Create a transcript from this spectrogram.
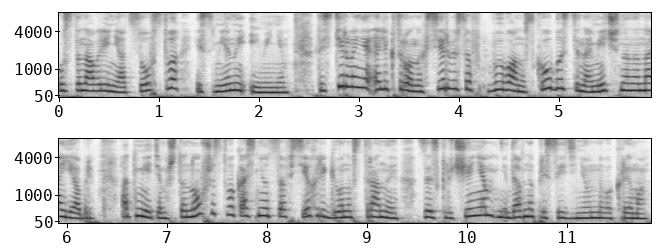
установлении отцовства и смены имени. Тестирование электронных сервисов в Ивановской области намечено на ноябрь. Отметим, что новшество коснется всех регионов страны, за исключением недавно присоединенных присоединенного Крыма.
